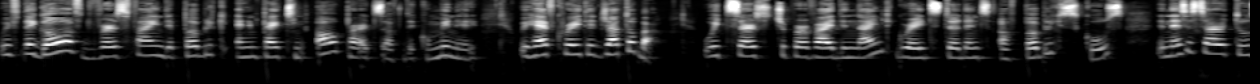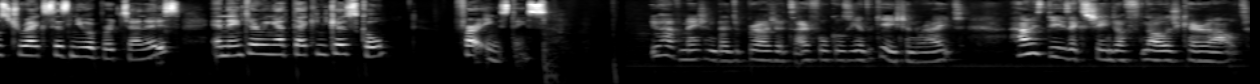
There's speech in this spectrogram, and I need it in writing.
With the goal of diversifying the public and impacting all parts of the community, we have created Jatobá which serves to provide the ninth grade students of public schools the necessary tools to access new opportunities and entering a technical school, for instance. You have mentioned that the projects are focused in education, right? How is this exchange of knowledge carried out?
